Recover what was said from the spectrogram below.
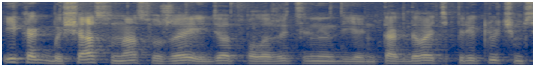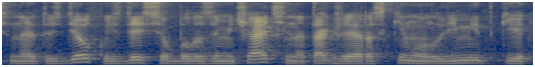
И как бы сейчас у нас уже идет положительный день. Так, давайте переключимся на эту сделку. Здесь все было замечательно. Также я раскинул лимитки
